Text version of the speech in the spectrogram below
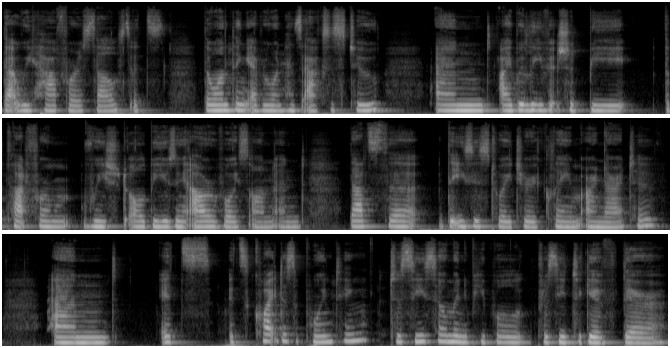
that we have for ourselves. It's the one thing everyone has access to. And I believe it should be the platform we should all be using our voice on. And that's the, the easiest way to reclaim our narrative. And it's it's quite disappointing to see so many people proceed to give their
